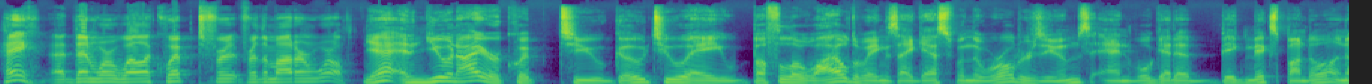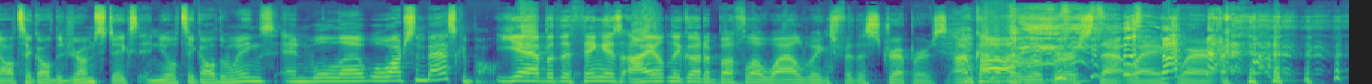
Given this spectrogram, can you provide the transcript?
Hey, uh, then we're well equipped for, for the modern world. Yeah, and you and I are equipped to go to a Buffalo Wild Wings, I guess, when the world resumes, and we'll get a big mix bundle, and I'll take all the drumsticks, and you'll take all the wings, and we'll uh, we'll watch some basketball. Yeah, but the thing is, I only go to Buffalo Wild Wings for the strippers. I'm kind of a reverse that way, where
